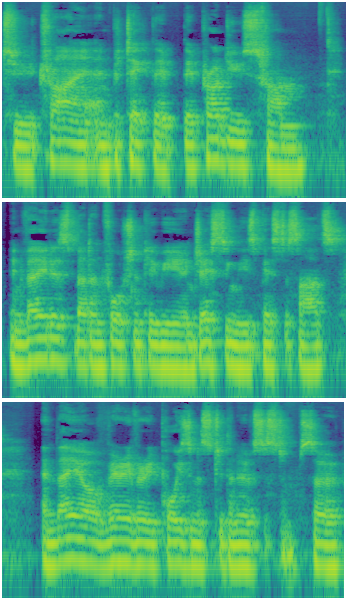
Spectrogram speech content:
to try and protect their, their produce from invaders, but unfortunately we are ingesting these pesticides and they are very, very poisonous to the nervous system. So,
